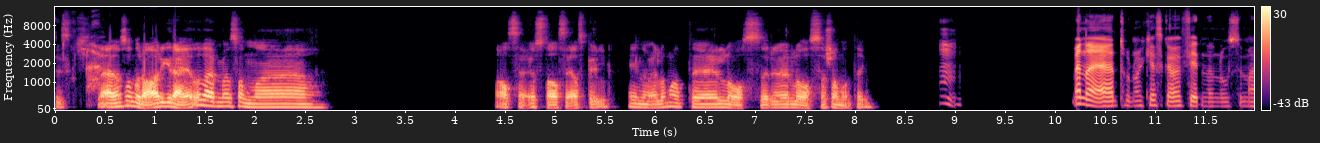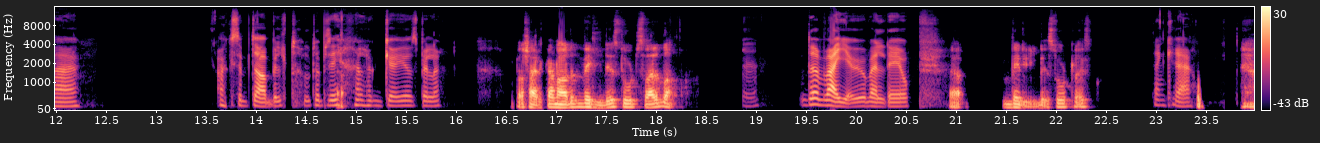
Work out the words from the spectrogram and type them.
Det er en sånn rar greie, det der med sånne Øst-Asia-spill innimellom, at det låser, låser sånne ting. Men jeg tror nok jeg skal finne noe som er akseptabelt, holdt jeg på å si. Eller gøy å spille. Berserkeren har et veldig stort sverd, da. Det veier jo veldig opp, Veldig stort, liksom. tenker jeg.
